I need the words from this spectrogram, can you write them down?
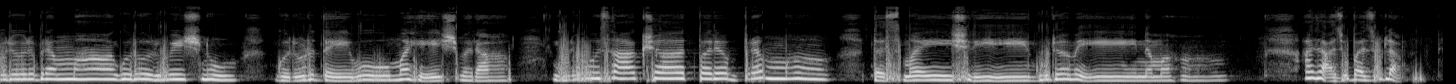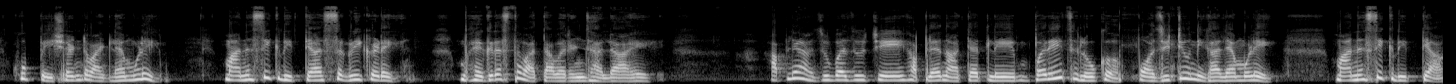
गुरुर्ब्रह्मा गुरुर्विष्णू गुरुर्दैव महेश्वरा. गुरु साक्षात परब्रह्म तस्मै श्री गुरवे नमः. आज आजूबाजूला खूप पेशंट वाढल्यामुळे मानसिकरित्या सगळीकडे भयग्रस्त वातावरण झालं आहे. आपल्या आजूबाजूचे आपल्या नात्यातले बरेच लोक पॉझिटिव्ह निघाल्यामुळे मानसिकरित्या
